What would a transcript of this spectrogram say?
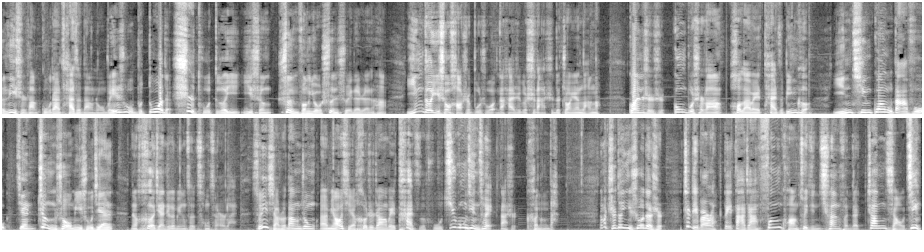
历史上古代才子当中为数不多的仕途得意、一生顺风又顺水的人哈。赢得一手好诗不说，那还是个实打实的状元郎啊，官职是工部侍郎，后来为太子宾客。银清光禄大夫兼正寿秘书监，那贺坚这个名字从此而来。所以小说当中，呃，描写贺知章为太子服务、鞠躬尽瘁，那是可能的。那么值得一说的是，这里边呢被大家疯狂最近圈粉的张小敬，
